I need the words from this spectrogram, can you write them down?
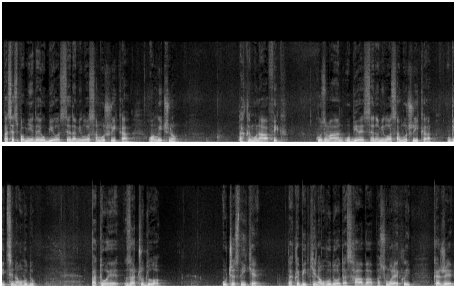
pa se spominje da je ubio sedam ili osam mušrika, on lično, dakle munafik, Huzman ubio je sedam ili osam mučnika u bitci na Uhudu. Pa to je začudilo učesnike, dakle, bitke na Uhudu od Ashaba, pa su mu rekli, kaže,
